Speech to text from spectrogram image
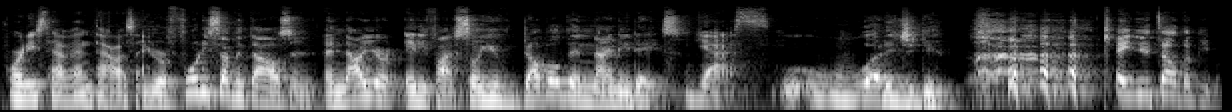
forty-seven thousand. You were 47,000, and now you're at 85. So you've doubled in 90 days. Yes. What did you do? Can you tell the people?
